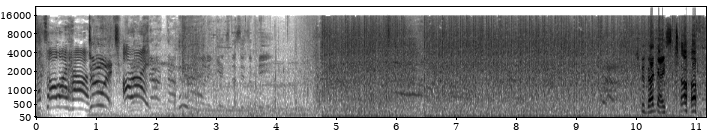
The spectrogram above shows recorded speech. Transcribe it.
That's all I have. Do it! All right. dude, that guy's tough.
